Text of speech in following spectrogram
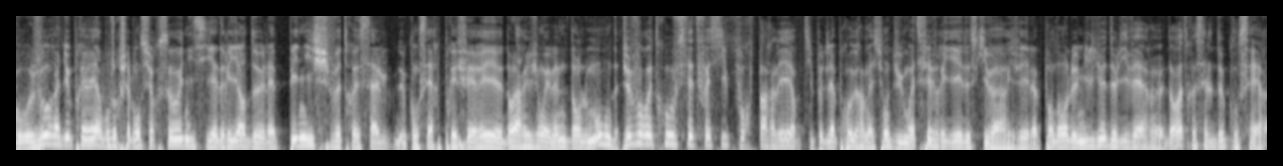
Bonjour Radio Prévert, bonjour Chalon-sur-Saône, ici Adrien de la Péniche, votre salle de concert préférée dans la région et même dans le monde. Je vous retrouve cette fois-ci pour parler un petit peu de la programmation du mois de février, de ce qui va arriver là pendant le milieu de l'hiver euh, dans votre salle de concert.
